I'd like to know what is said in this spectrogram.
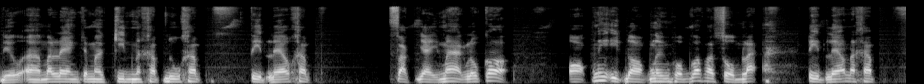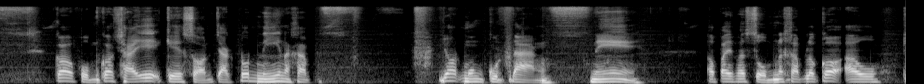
เดี๋ยวอ่อแมลงจะมากินนะครับ ดูครับ ติดแล้วครับ ฝักใหญ่มากแล้วก็ออกนี่อีกดอกหนึ่งผมก็ผสมละ ติดแล้วนะครับ ก็ผมก็ใช้เกสรจากต้นนี้นะครับ ยอดมงกุฎด่างนี่ เอาไปผสมนะครับ แล้วก็เอาเก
